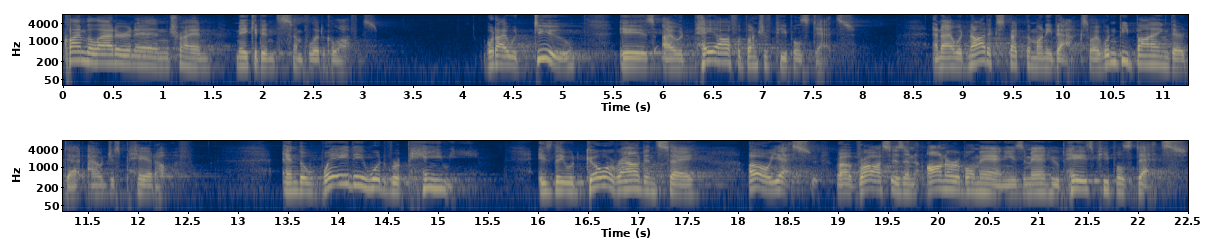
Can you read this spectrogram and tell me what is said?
climb the ladder and, and try and make it into some political office. What I would do is I would pay off a bunch of people's debts. And I would not expect the money back. So I wouldn't be buying their debt, I would just pay it off. And the way they would repay me is they would go around and say, Oh, yes, uh, Ross is an honorable man. He's a man who pays people's debts.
